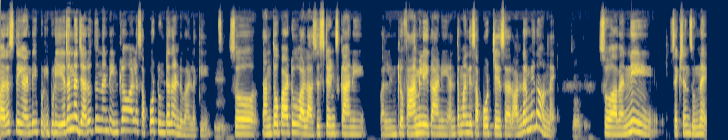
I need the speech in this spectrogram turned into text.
వరస్తి అండి. ఇప్పుడు ఇప్పుడు ఏదన్నా జరుగుతుందంటే ఇంట్లో వాళ్ళ సపోర్ట్ ఉంటుందండి వాళ్ళకి. సో తనతో పాటు వాళ్ళ అసిస్టెంట్స్ కానీ వాళ్ళ ఇంట్లో ఫ్యామిలీ కానీ ఎంతమంది సపోర్ట్ చేశారు అందరి మీద ఉన్నాయి. సో అవన్నీ సెక్షన్స్ ఉన్నాయి.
